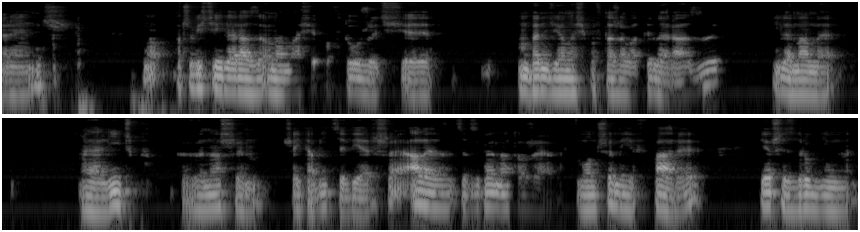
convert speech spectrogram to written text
range. No, oczywiście ile razy ona ma się powtórzyć, będzie ona się powtarzała tyle razy, ile mamy e, liczb w naszym, naszej tablicy wiersze, ale ze względu na to, że łączymy je w pary, pierwszy z drugim,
